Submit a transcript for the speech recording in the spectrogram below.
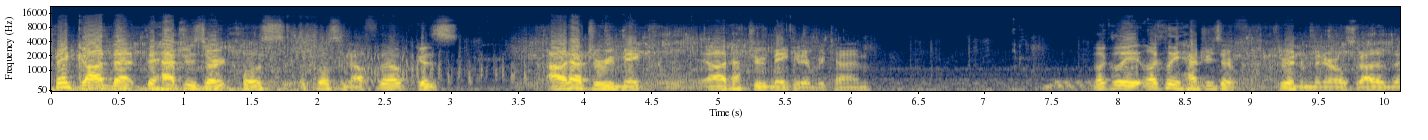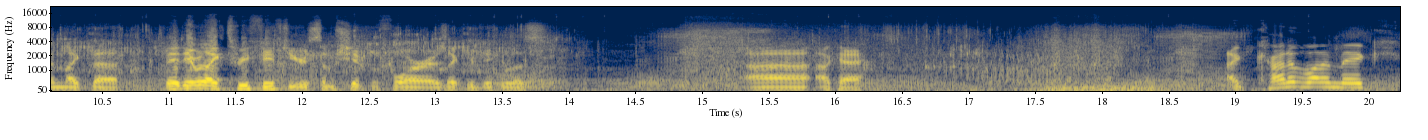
Thank God that the hatcheries aren't close close enough though, because I would have to remake I would have to remake it every time. Luckily, luckily hatcheries are 300 minerals rather than like the they, they were like 350 or some shit before. It was like ridiculous. Uh, okay. I kind of want to make.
